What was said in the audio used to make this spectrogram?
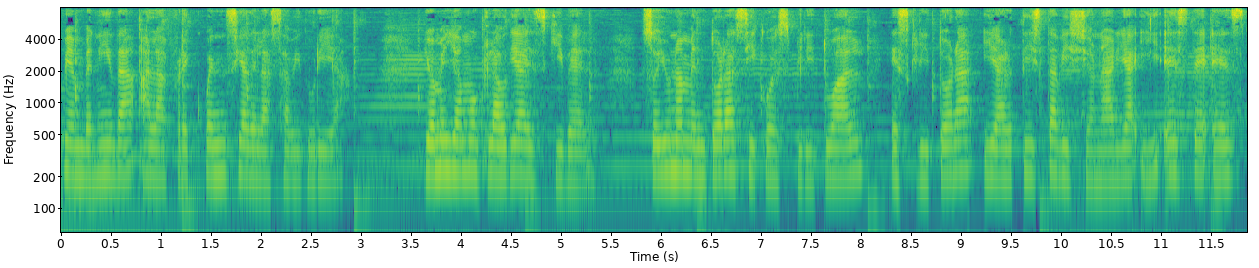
bienvenida a la frecuencia de la sabiduría. Yo me llamo Claudia Esquivel. Soy una mentora psicoespiritual, escritora y artista visionaria y este es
